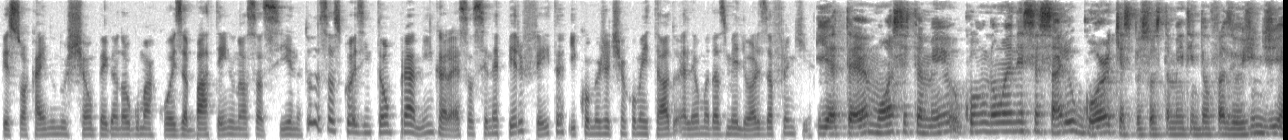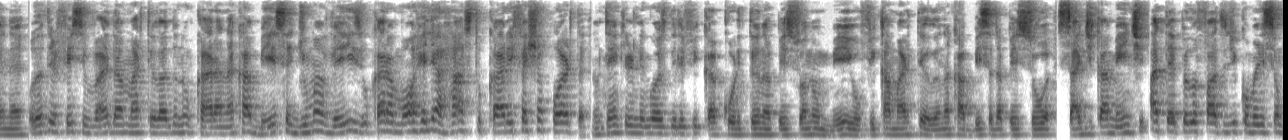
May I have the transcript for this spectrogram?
pessoa caindo no chão, pegando alguma coisa, batendo no assassino, todas essas coisas. Então, para mim, cara, essa cena é perfeita e, como eu já tinha comentado, ela é uma das melhores da franquia. E até mostra também o como não é necessário o gore que as pessoas também tentam fazer hoje em dia, né? O Leatherface vai dar martelada no cara na cabeça de uma vez, o cara morre, ele arrasta o cara e fecha a porta. Não tem aquele negócio dele ficar cortando a pessoa no meio ou ficar martelando a cabeça da pessoa sadicamente, até pelo fato de como eles são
